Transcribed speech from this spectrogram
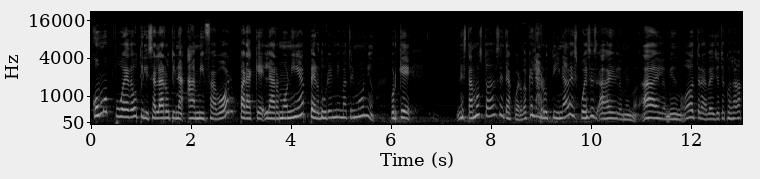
¿Cómo puedo utilizar la rutina a mi favor para que la armonía perdure en mi matrimonio? Porque estamos todas de acuerdo que la rutina después es, ay, lo mismo, ay, lo mismo, otra vez, yo te cosa,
